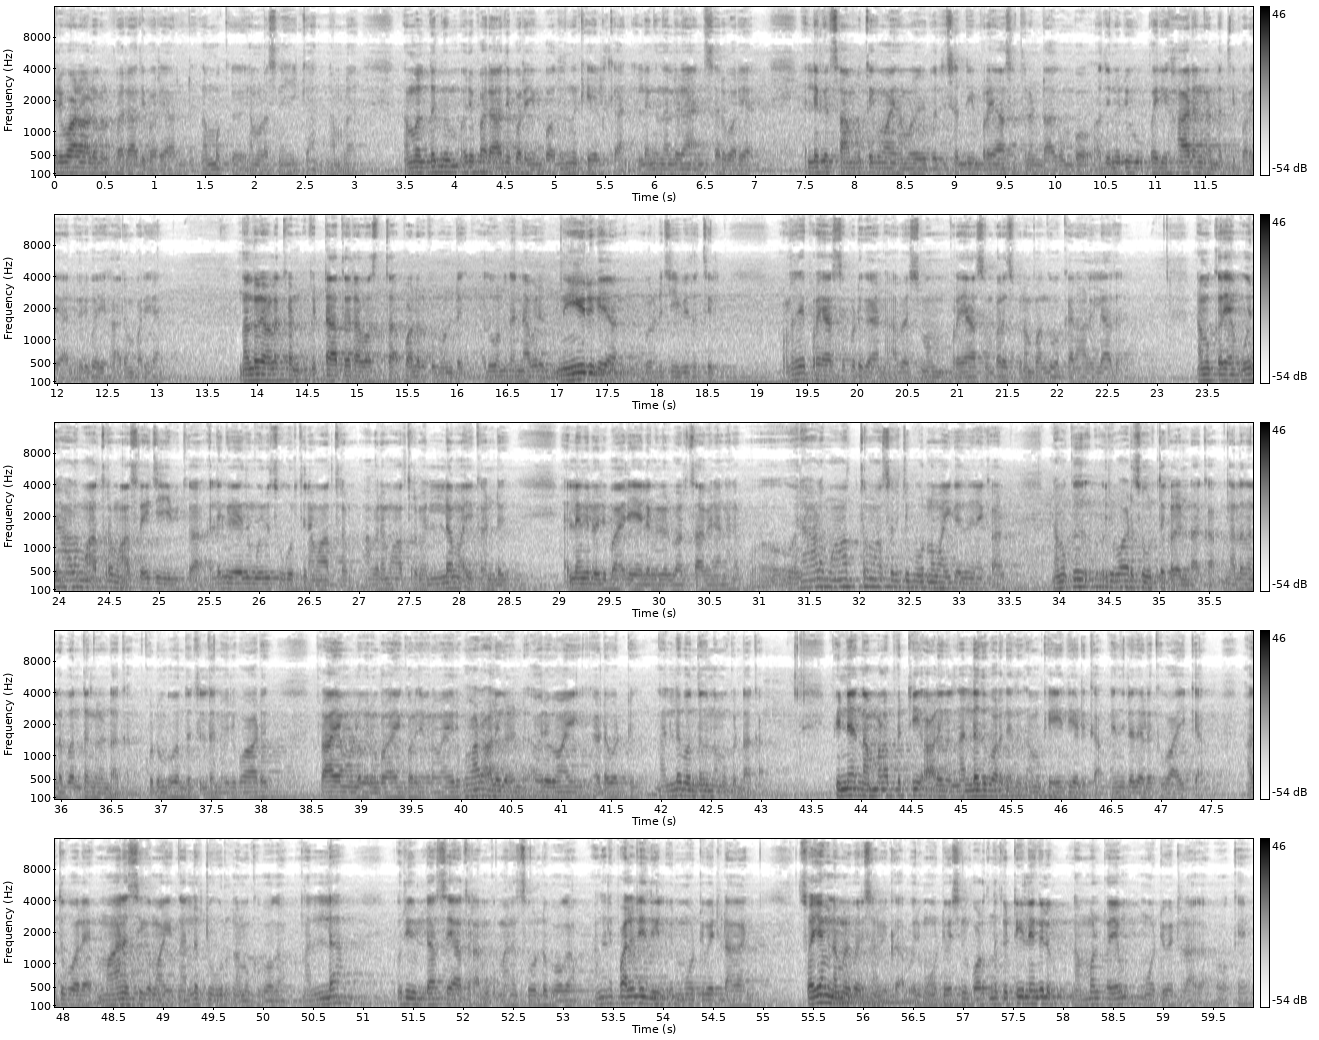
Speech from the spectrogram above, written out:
ഒരുപാട് ആളുകൾ പരാതി പറയാറുണ്ട്. നമുക്ക് നമ്മളെ സ്നേഹിക്കാൻ നമ്മളെ നമ്മൾ എന്തെങ്കിലും ഒരു പരാതി പറയുമ്പോൾ അതൊന്ന് കേൾക്കാൻ അല്ലെങ്കിൽ നല്ലൊരു ആൻസർ പറയാൻ അല്ലെങ്കിൽ സാമ്പത്തികമായി നമ്മളൊരു പ്രതിസന്ധിയും പ്രയാസത്തിലുണ്ടാകുമ്പോൾ അതിനൊരു പരിഹാരം കണ്ടെത്തി പറയാൻ ഒരു പരിഹാരം പറയാൻ നല്ലൊരാളെ കൺ കിട്ടാത്തൊരവസ്ഥ പലർക്കുമുണ്ട് അതുകൊണ്ട് തന്നെ അവർ നേരുകയാണ് അവരുടെ ജീവിതത്തിൽ. വളരെ പ്രയാസപ്പെടുകയാണ്. ആ വിഷമം പ്രയാസം പരസ്പരം പങ്കുവെക്കാൻ ആളില്ലാതെ. നമുക്കറിയാം ഒരാളെ മാത്രം ആശ്രയിച്ച് ജീവിക്കുക അല്ലെങ്കിൽ ഏതെങ്കിലും ഒരു സുഹൃത്തിനെ മാത്രം അവനെ മാത്രം എല്ലാമായി കണ്ട് അല്ലെങ്കിൽ ഒരു ഭാര്യ അല്ലെങ്കിൽ ഒരു ഭർത്താവിനെ അങ്ങനെ ഒരാളെ മാത്രം ആശ്രയിച്ച് പൂർണമായി കരുതുന്നതിനേക്കാൾ നമുക്ക് ഒരുപാട് സുഹൃത്തുക്കൾ ഉണ്ടാക്കാം നല്ല നല്ല ബന്ധങ്ങൾ ഉണ്ടാക്കാം. കുടുംബ ബന്ധത്തിൽ തന്നെ ഒരുപാട് പ്രായമുള്ളവരും പ്രായം കുറഞ്ഞവരുമായ ഒരുപാട് ആളുകളുണ്ട് അവരുമായി ഇടപെട്ട് നല്ല ബന്ധങ്ങൾ നമുക്ക് ഉണ്ടാക്കാം. പിന്നെ നമ്മളെപ്പറ്റി ആളുകൾ നല്ലത് പറഞ്ഞത് നമുക്ക് എഴുതിയെടുക്കാം എന്നിട്ട് അത് വായിക്കാം. അതുപോലെ മാനസികമായി നല്ല ടൂർ നമുക്ക് പോകാം. നല്ല ഒരു ഉല്ലാസയാത്ര നമുക്ക് മനസ്സുകൊണ്ട് പോകാം. അങ്ങനെ പല രീതിയിൽ ഒരു മോട്ടിവേറ്റഡ് ആകാൻ സ്വയം നമ്മൾ പരിശ്രമിക്കുക. ഒരു മോട്ടിവേഷൻ പുറത്തുനിന്ന് കിട്ടിയില്ലെങ്കിലും നമ്മൾ സ്വയം മോട്ടിവേറ്റഡ് ആകാം. ഓക്കെ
